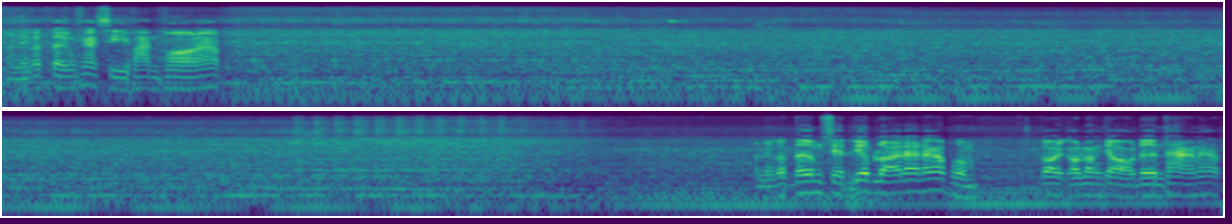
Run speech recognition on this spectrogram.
อันนี้ก็เติมแค่สี่พันพอนะครับอันนี้ก็เติมเสร็จเรียบร้อยแล้วนะครับ ผมก็กำลังจะออกเดินทางนะครับ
